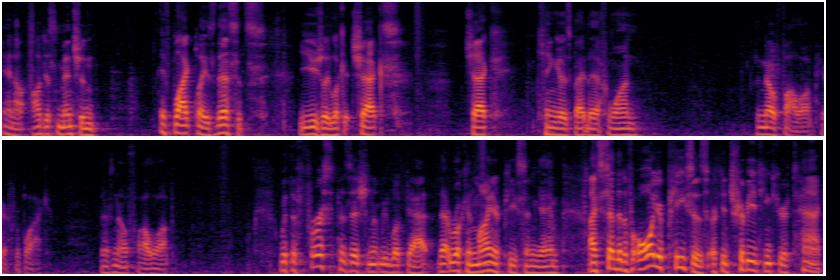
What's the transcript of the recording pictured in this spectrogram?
And I'll, I'll just mention, if black plays this, it's you usually look at checks. Check, king goes back to f1. There's no follow-up here for black. There's no follow-up. With the first position that we looked at, that rook and minor piece in game, I said that if all your pieces are contributing to your attack,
